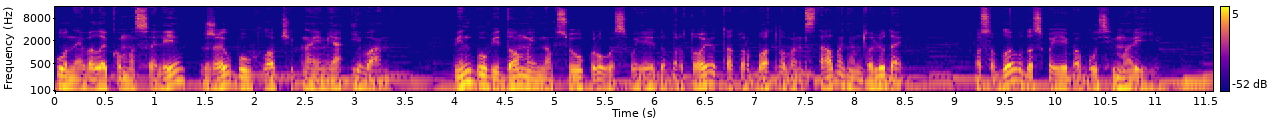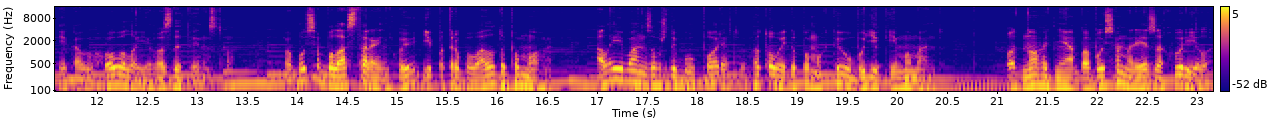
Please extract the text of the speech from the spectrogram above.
У невеликому селі жив був хлопчик на ім'я Іван. Він був відомий на всю округу своєю добротою та турботливим ставленням до людей, особливо до своєї бабусі Марії, яка виховувала його з дитинства. Бабуся була старенькою і потребувала допомоги, але Іван завжди був поряд, готовий допомогти у будь-який момент. Одного дня бабуся Марія захворіла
